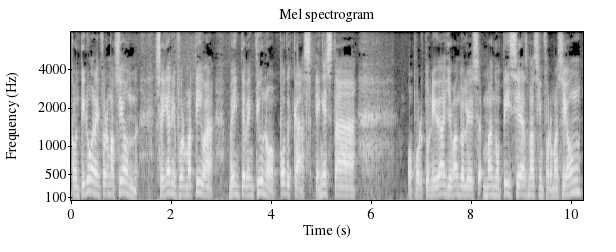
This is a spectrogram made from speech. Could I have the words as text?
Continúa la información, señal informativa 2021 podcast en esta oportunidad llevándoles más noticias, más información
